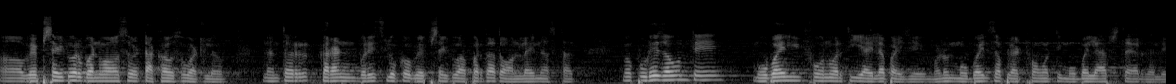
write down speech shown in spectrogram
अं, वेबसाईटवर बनवावंसं टाकावंसं वाटलं. नंतर कारण बरीच लोक वेबसाईट वापरतात ऑनलाईन असतात. मग पुढे जाऊन ते मोबाईल फोनवरती यायला पाहिजे. म्हणून मोबाईलचा प्लॅटफॉर्मवरती मोबाईल ॲप्स तयार झाले.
